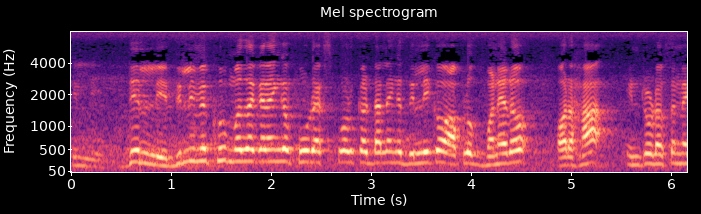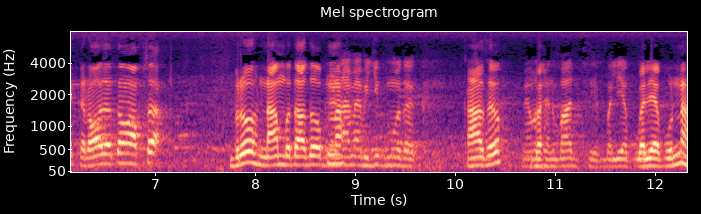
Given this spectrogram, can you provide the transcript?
दिल्ली। दिल्ली। दिल्ली में खूब मज़ा करेंगे फ़ूड एक्सप्लोर कर डालेंगे। दिल्ली को आप लोग बने रहो। और हाँ इंट्रोडक्शन में करवा देता हूँ आपसे। ब्रो नाम बता दो अपना। नाम है अभिजीत मोदक। कहाँ से हो? मैं धनबाद से बलियापुर। बलियापुर ना?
